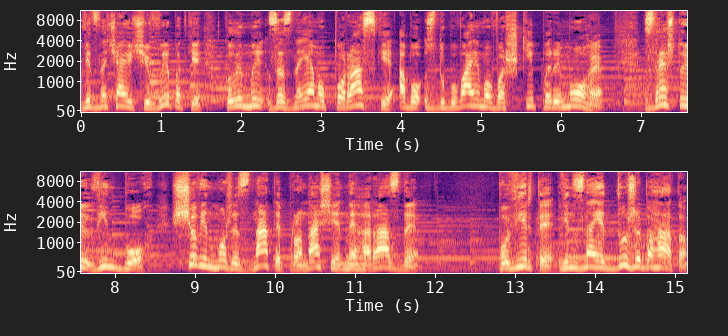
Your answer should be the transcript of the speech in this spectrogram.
відзначаючи випадки, коли ми зазнаємо поразки або здобуваємо важкі перемоги. Зрештою, він Бог. Що він може знати про наші негаразди? Повірте, він знає дуже багато.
